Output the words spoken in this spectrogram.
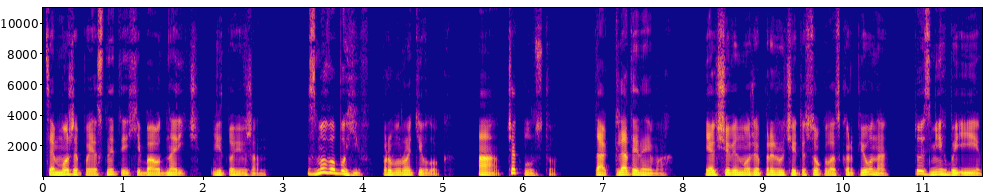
Це може пояснити хіба одна річ, відповів Жан. Змова богів, пробурмотів Лок. А, чаклунство. Так, клятий наймах. Якщо він може приручити сокола скорпіона, то зміг би і.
